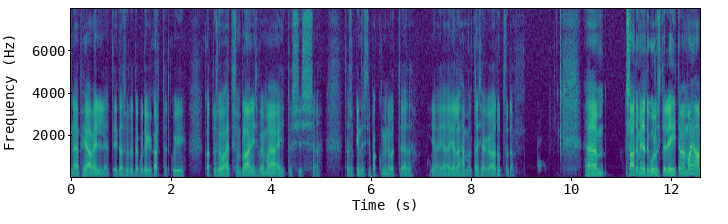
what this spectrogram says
näeb hea välja, et ei tasu teda kuidagi karta, et kui katusevahetus on plaanis või majaehitus, siis äh, tasub kindlasti pakkumine võtta ja, ja, ja, ja lähemalt asjaga tutvuda. Ähm, saade, mida te kuulasite, oli Ehitame maja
